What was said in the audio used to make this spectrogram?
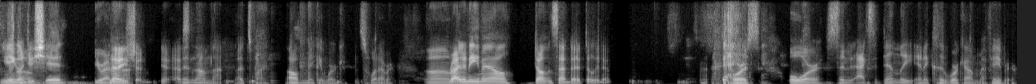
you ain't gonna do Um, shit. You're right. No, I'm you not. should. Yeah, absolutely. No, I'm not. That's fine. I'll make it work. It's whatever. Um, Write an email. Don't send it. Delete it. Or or send it accidentally and it could work out in my favor.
